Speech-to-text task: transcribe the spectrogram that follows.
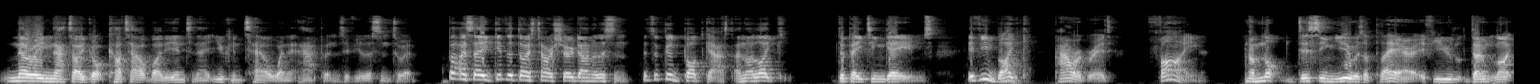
knowing that I got cut out by the internet, you can tell when it happens if you listen to it. But I say, give the Dice Tower Showdown a listen. It's a good podcast, and I like debating games. If you like Power Grid, fine. I'm not dissing you as a player if you don't like,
